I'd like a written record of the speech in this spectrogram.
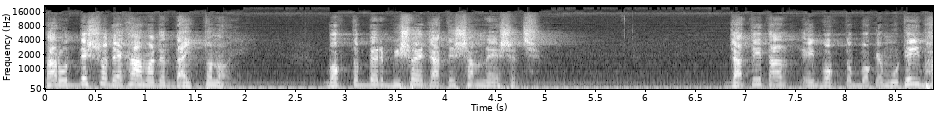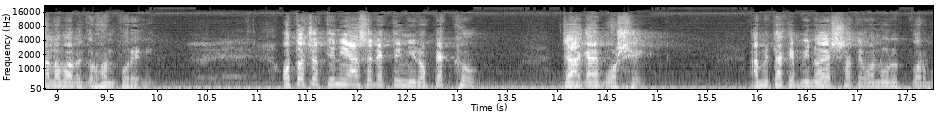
তার উদ্দেশ্য দেখা আমাদের দায়িত্ব নয়, বক্তব্যের বিষয়ে জাতির সামনে এসেছে। জাতি তার এই বক্তব্যকে মোটেই ভালোভাবে গ্রহণ করেনি। অথচ তিনি আসেন একটি নিরপেক্ষ জায়গায় বসে আমি তাকে বিনয়ের সাথে অনুরোধ করব,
